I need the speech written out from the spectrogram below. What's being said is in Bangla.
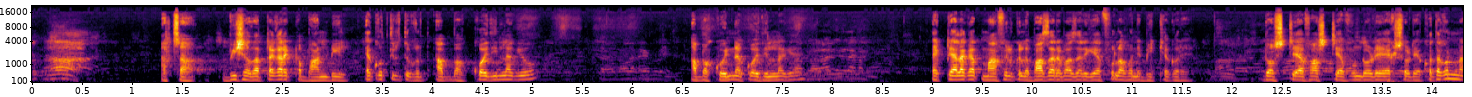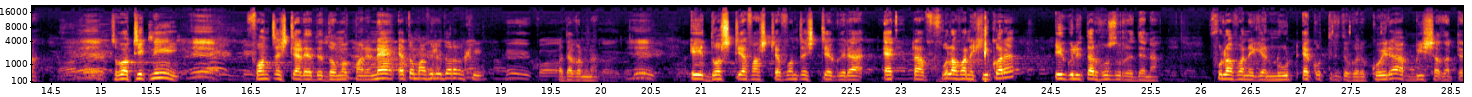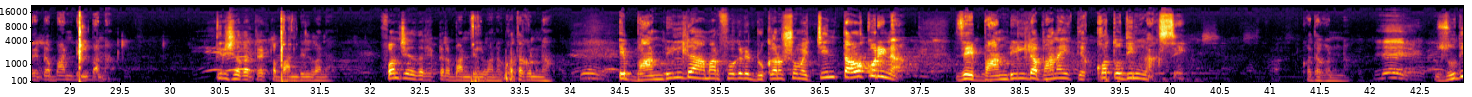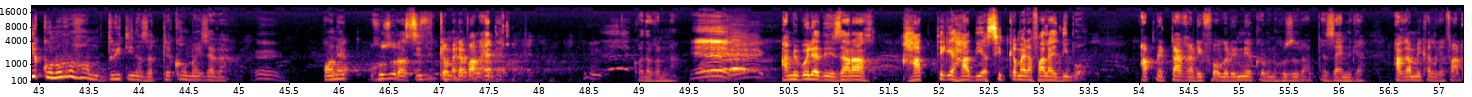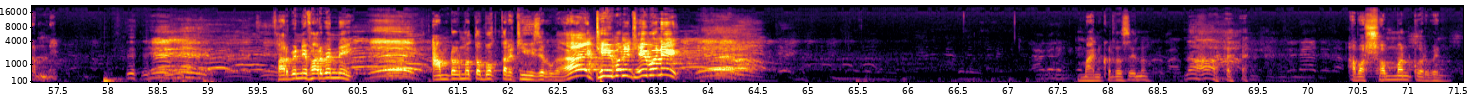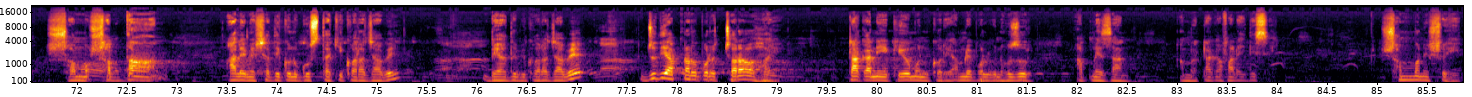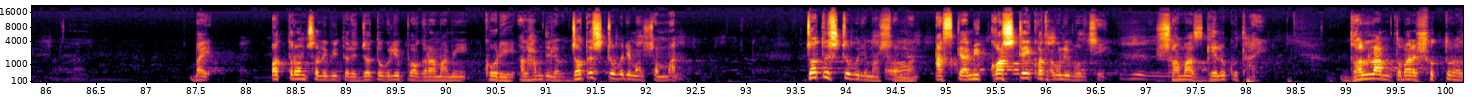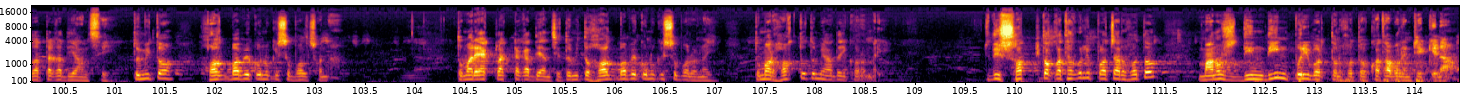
আচ্ছা বিশ হাজার টাকার একটা বান্ডিল একত্রিত করতে আব্বা, কয়দিন লাগে ও? আব্বা কই না কয়দিন লাগে? একটা এলাকাত মাহফিল করলে বাজারে বাজারে গিয়ে ফুলাফানি ভিক্ষা করে। দশ টাকা পাঁচ টাকা পনেরো টাকা একশো টাকা কথা না? যুবক ঠিক নেই? পঞ্চাশ টাকা দিয়ে দমক মানে নে, এত মাহফিলে দরকার কি? কথা না? এই দশ টাকা পাঁচ টাকা পঞ্চাশ টাকা করে একটা ফুলাফানি কি করে? এগুলি তার হুজুরে দেয় না। ফুলাফানি গিয়ে নোট একত্রিত করে কইরা বিশ হাজার টাকার একটা বান্ডিল বানা। তিরিশ হাজার টাকা একটা বান্ডিল বানা। পঞ্চাশ হাজার একটা বান্ডিল বানা কথা কন না। এই বান্ডিলটা আমার ফকেটে ঢুকানোর সময় চিন্তাও করি না যে বান্ডিলটা বানাইতে কতদিন লাগছে। কথা না। যদি কোনো রকম দুই, তিন হাজার টাকা কমাই জায়গা, অনেক হুজুর আছে ক্যামেরা পালাই দেয়। কথা না। আমি বলে দিই, যারা হাত থেকে হাত দিয়া সিট ক্যামেরা ফালাই দিব, আপনি টাকাটি ফগড়ে নিয়ে কবেন হুজুর, আপনি যাইন গা, আগামীকালকে ফাটান নে। পারবেন নি পারবেন নি? আমরার মতো বক্তারা ঠিক হয়ে যাব এই ঠিক বলি ঠিক বলি। মাইন্ড করতেছে না। আবার সম্মান করবেন। সাবধান। আলেমের সাথে কোনো গুস্তাকি করা যাবে? বেয়াদবি করা যাবে? যদি আপনার উপরে চড়াও হয় টাকা নিয়ে কেউ মন করে আপনি বলবেন হুজুর আপনি যান আমরা টাকা ফাড়াই দিছি। সম্মানের সহিত। ভাই অত্র অঞ্চলের ভিতরে যতগুলি প্রোগ্রাম আমি করি, আলহামদুলিল্লাহ, যথেষ্ট পরিমাণ সম্মান। যথেষ্ট পরিমাণ সম্মান। আজকে আমি কষ্টেই কথাগুলি বলছি। সমাজ গেল কোথায়? ধরলাম তোমার সত্তর হাজার টাকা দিয়ে আনছি। তুমি তো হকভাবে কোনো কিছু বলছো না। তোমার এক লাখ টাকা দিয়ে আনছি। তুমি তো হকভাবে কোনো কিছু বলো নাই। তোমার হক তো তুমি আদায় করো নাই। যদি সত্য কথাগুলি প্রচার হতো, মানুষ দিন দিন পরিবর্তন হতো। কথা বলেন ঠিক কিনা?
